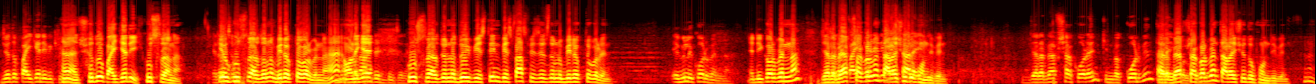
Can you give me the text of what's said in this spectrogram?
যেহেতু পাইকারি বিক্রি হ্যাঁ শুধু পাইকারি খুচরা না। কেউ খুচরার জন্য বিরক্ত করবেন না হ্যাঁ? অনেকে খুচরার জন্য দুই পিস তিন পিস পাঁচ পিসের জন্য বিরক্ত করেন। এগুলি করবেন না। এটি করবেন না। যারা ব্যবসা করবেন তারাই শুধু ফোন দিবেন। যারা ব্যবসা করেন কিংবা করবেন তারা ব্যবসা করবেন। তারাই শুধু ফোন দিবেন হুম।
